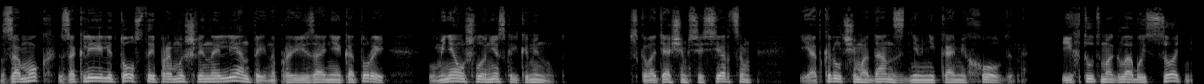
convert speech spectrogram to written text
Замок заклеили толстой промышленной лентой, на прорезание которой у меня ушло несколько минут. С колотящимся сердцем я открыл чемодан с дневниками Холдена. Их тут могла быть сотня.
